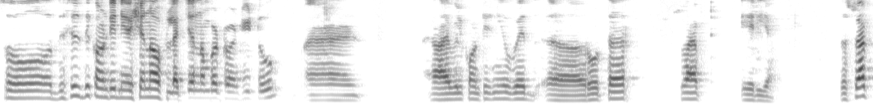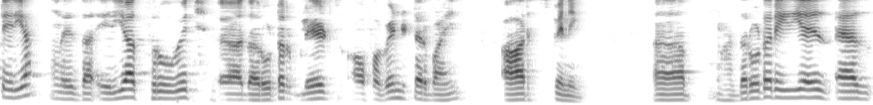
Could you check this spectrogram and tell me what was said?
So this is the continuation of lecture number 22 and I will continue with uh, rotor swept area. The swept area is the area through which uh, the rotor blades of a wind turbine are spinning. Uh, the rotor area is as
